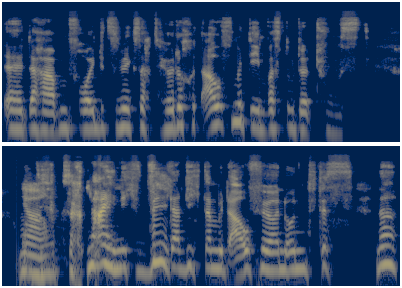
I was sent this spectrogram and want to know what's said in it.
äh, da haben Freunde zu mir gesagt, hör doch auf mit dem, was du da tust. Und Ja. ich habe gesagt, nein, ich will da nicht damit aufhören. Und das, ne,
